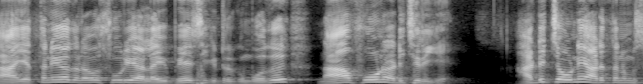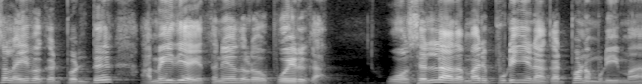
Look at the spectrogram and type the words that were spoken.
நான் எத்தனையோ தடவை சூர்யா லைவ் பேசிக்கிட்டு இருக்கும்போது நான் ஃபோன் அடிச்சிருக்கேன். அடித்தவுடனே அடுத்த நிமிஷம் லைவை கட் பண்ணிட்டு அமைதியாக எத்தனையோ தடவை போயிருக்கா. உன் செல்லை அதை மாதிரி பிடுங்கி நான் கட் பண்ண முடியுமா?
